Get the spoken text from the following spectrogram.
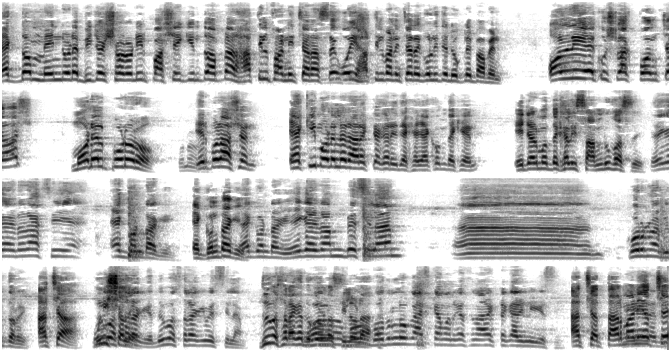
একদম মেইন রোডে বিজয় সরণির পাশেই কিন্তু আপনার হাতিল ফার্নিচার আছে ওই হাতিল ফার্নিচারের গলিতে ঢুকলে পাবেন। অনলি একুশ লাখ পঞ্চাশ মডেল পনেরো। এরপরে আসেন একই মডেলের আরেকটা গাড়ি দেখাই এখন দেখেন এটার মধ্যে খালি সানরুফ আছে। এই গাড়িটা রাখছি এক ঘণ্টা আগে। এক ঘণ্টা আগে? এক ঘণ্টা আগে। এই গাড়িটা আমি বেচছিলাম আহ, করোনার ভিতরে। আচ্ছা উনিশ সালে? আগে দুই বছর আগে বেচছিলাম। দুই বছর আগে তো করোনা ছিল না? ভদ্রলোক আজকে আমার কাছে আরেকটা গাড়ি নিয়ে গেছে। আচ্ছা তার মানে হচ্ছে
